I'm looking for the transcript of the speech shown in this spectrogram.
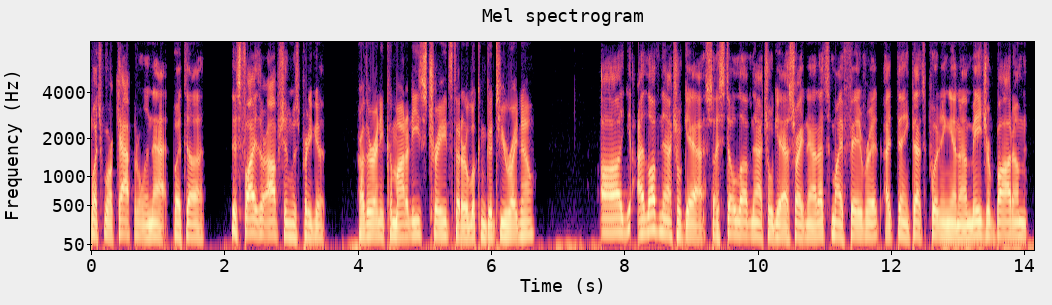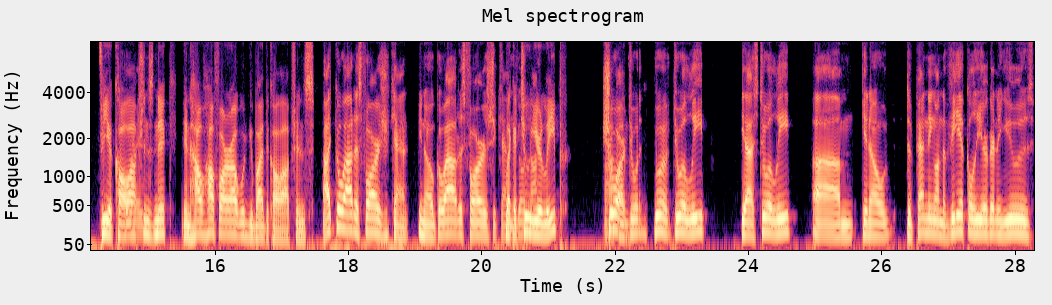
much more capital in that. But uh, this Pfizer option was pretty good. Are there any commodities trades that are looking good to you right now? Uh, yeah, I love natural gas. I still love natural gas right now. That's my favorite. I think that's putting in a major bottom. Via call Right. options, Nick? And how, how far out would you buy the call options? I'd go out as far as you can. You know, go out as far as you can. Like a two year leap? Sure, Okay. do a, do a do a leap. Yes, do a leap. Um, you know, depending on the vehicle you're going to use,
